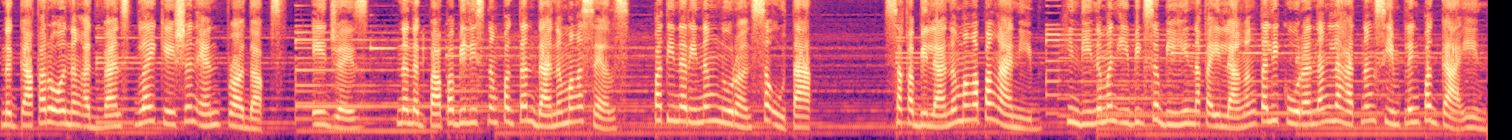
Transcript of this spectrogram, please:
nagkakaroon ng advanced glycation end products, AGEs, na nagpapabilis ng pagtanda ng mga cells, pati na rin ng neurons sa utak. Sa kabila ng mga panganib, hindi naman ibig sabihin na kailangang talikuran ang lahat ng simpleng pagkain.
